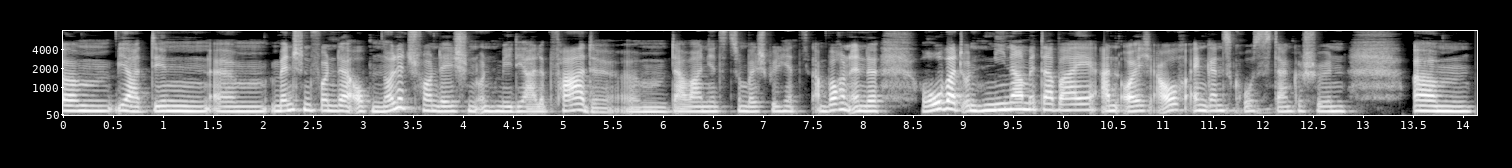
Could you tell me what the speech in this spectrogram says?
ähm, ja, den ähm, Menschen von der Open Knowledge Foundation und Mediale Pfade. Ähm, da waren jetzt zum Beispiel jetzt am Wochenende Robert und Nina mit dabei. An euch auch ein ganz großes Dankeschön. Ähm,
